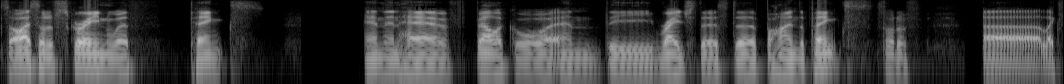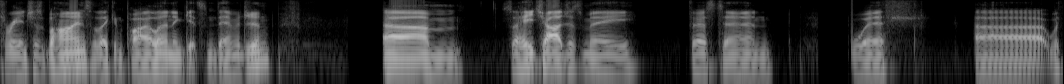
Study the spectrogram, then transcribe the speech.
So I sort of screen with pinks, and then have Be'lakor and the Rage Thirster behind the pinks, sort of uh, like three inches behind, so they can pile in and get some damage in. Um, so he charges me first turn with uh with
